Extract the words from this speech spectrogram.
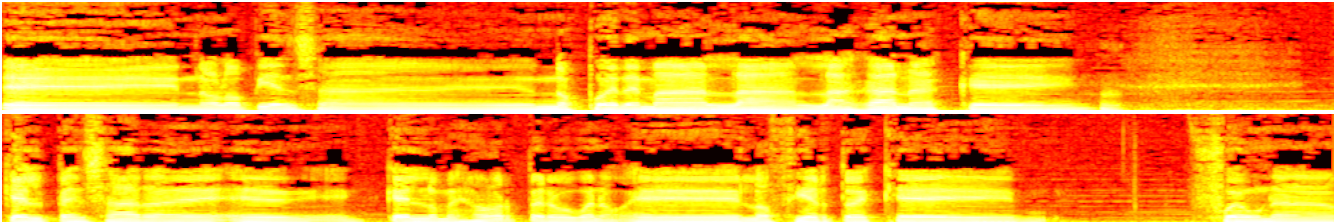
eh, no lo piensa, eh, nos puede más la- las ganas que que el pensar eh, eh, que es lo mejor, pero bueno, eh, lo cierto es que fue una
